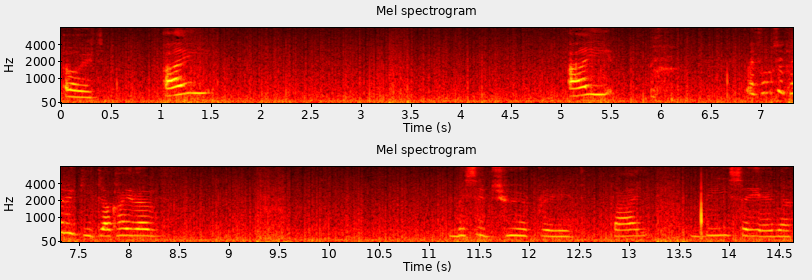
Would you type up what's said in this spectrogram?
about it. I I my thoughts are Current Geek. I kind of misinterpreted by me saying that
